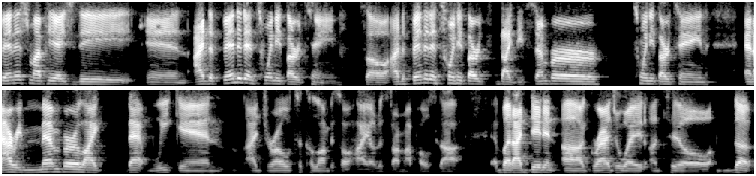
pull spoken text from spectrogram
finished my PhD in I defended in 2013. So I defended in 2013, like December 2013, and I remember like that weekend I drove to Columbus, Ohio to start my postdoc but I didn't uh, graduate until the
